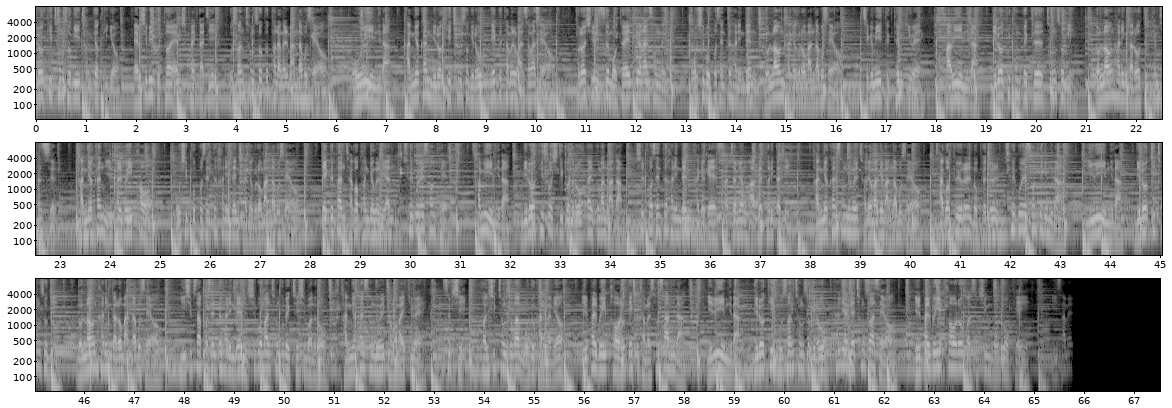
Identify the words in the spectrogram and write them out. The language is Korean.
미러키 청소기 전격 비교 M11부터 M18까지 우선 청소 끝판왕을 만나보세요. 5위입니다. 강력한 미러키 청소기로 깨끗함을 완성하세요. 브러쉬리스 모터의 뛰어난 성능 55% 할인된 놀라운 가격으로 만나보세요. 지금이 득템 기회 4위입니다. 미러키 콤팩트 청소기 놀라운 할인가로 득템 찬스 강력한 18V 파워 59% 할인된 가격으로 만나보세요. 깨끗한 작업 환경을 위한 최고의 선택 3위입니다. 미러키 소시지건으로 깔끔한 마감 7% 할인된 가격에 4.0아 배터리까지 강력한 성능을 저렴하게 만나보세요. 작업 효율을 높여줄 최고의 선택입니다. 2위입니다. 미러키 청소기 놀라운 할인가로 만나보세요. 24% 할인된 15만 1970원으로 강력한 성능을 경험할 기회. 습식, 건식 청소가 모두 가능하며 18V 파워로 깨끗함을 선사합니다. 1위입니다. 미러키 무선 청소기로 편리하게 청소하세요. 18V 파워로 건습식 모두 OK.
